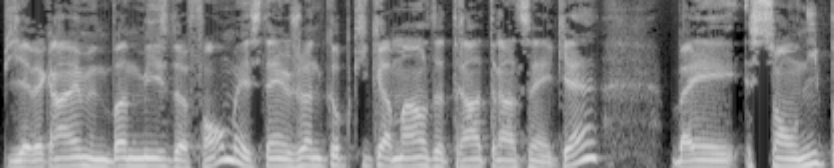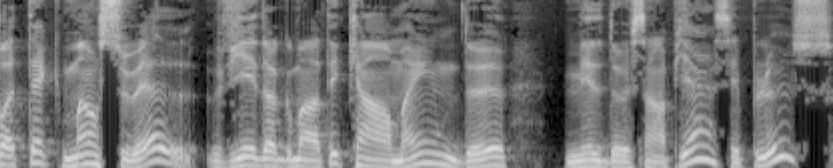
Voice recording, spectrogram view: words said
puis il y avait quand même une bonne mise de fonds, mais c'était un jeune couple qui commence de 30-35 ans, ben, son hypothèque mensuelle vient d'augmenter quand même de 1200 pièces et plus.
